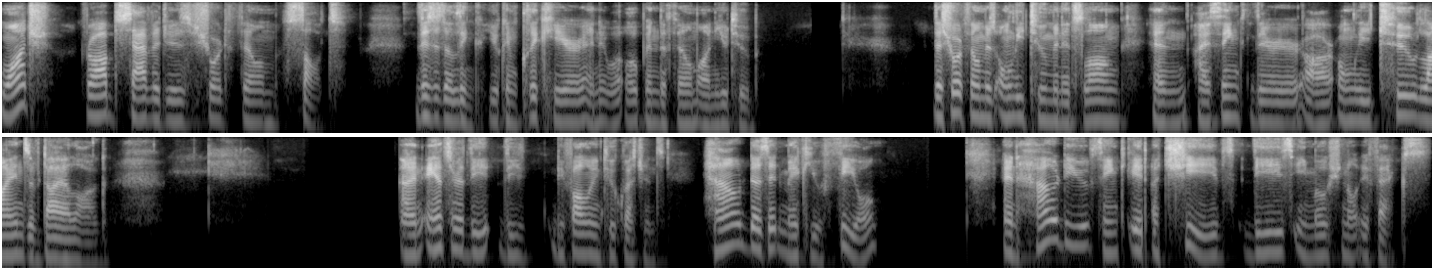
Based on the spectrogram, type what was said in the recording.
Watch Rob Savage's short film Salt. This is a link. You can click here and it will open the film on YouTube. The short film is only two minutes long, and I think there are only two lines of dialogue. And answer the, the, the following two questions. How does it make you feel? And how do you think it achieves these emotional effects?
